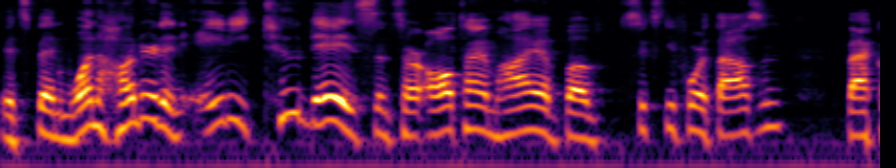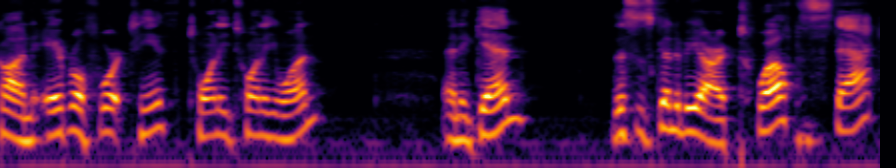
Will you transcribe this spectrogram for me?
It's been 182 days since our all time high above 64,000 back on April 14th, 2021. And again, this is going to be our 12th stack.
